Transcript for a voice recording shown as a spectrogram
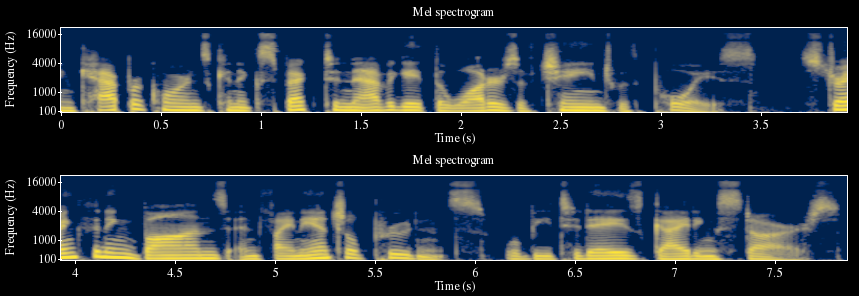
and Capricorns can expect to navigate the waters of change with poise. Strengthening bonds and financial prudence will be today's guiding stars,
